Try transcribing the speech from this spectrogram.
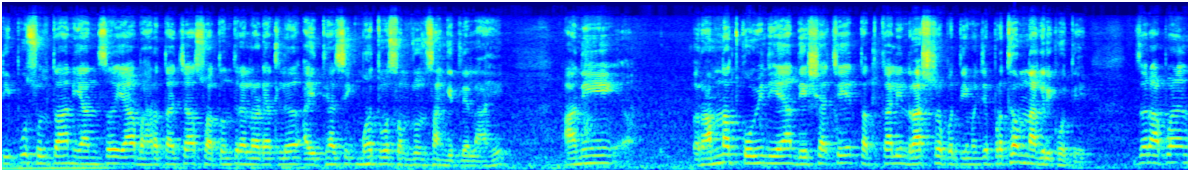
टिपू सुलतान यांचं या भारताच्या स्वातंत्र्य लढ्यातलं ऐतिहासिक महत्त्व समजून सांगितलेलं आहे. आणि रामनाथ कोविंद या देशाचे तत्कालीन राष्ट्रपती म्हणजे प्रथम नागरिक होते. जर आपण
